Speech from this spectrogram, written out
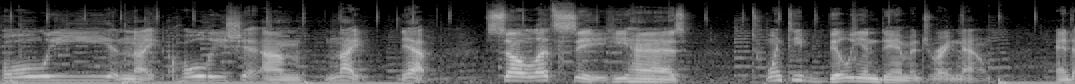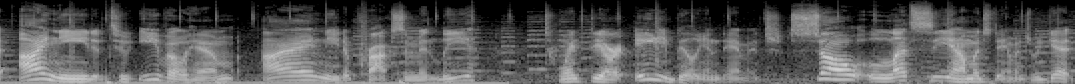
Holy Knight. Holy shit. Um, Knight. Yeah. So let's see. He has 20 billion damage right now. And I need to Evo him. I need approximately 20 or 80 billion damage. So let's see how much damage we get.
